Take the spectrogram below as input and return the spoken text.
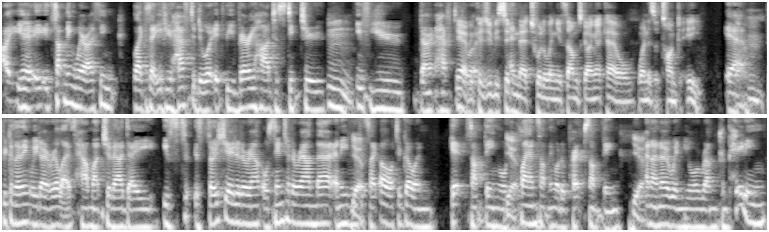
I, yeah it's something where I think like I say if you have to do it it'd be very hard to stick to if you don't have to Yeah, do it. because you'd be sitting there twiddling your thumbs going, okay, well, when is it time to eat? Yeah, Mm. because I think we don't realize how much of our day is associated around or centered around that. And even Yeah. if it's like, oh, to go and get something or Yeah. to plan something or to prep something. Yeah. And I know when you're um, competing,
